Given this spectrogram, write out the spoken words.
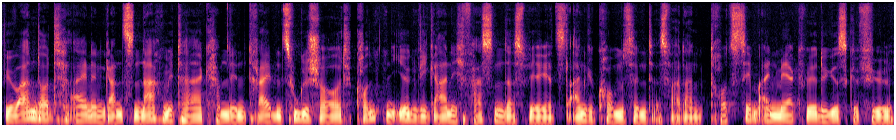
Wir waren dort einen ganzen Nachmittag, haben den Treiben zugeschaut, konnten irgendwie gar nicht fassen, dass wir jetzt angekommen sind. Es war dann trotzdem ein merkwürdiges Gefühl.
